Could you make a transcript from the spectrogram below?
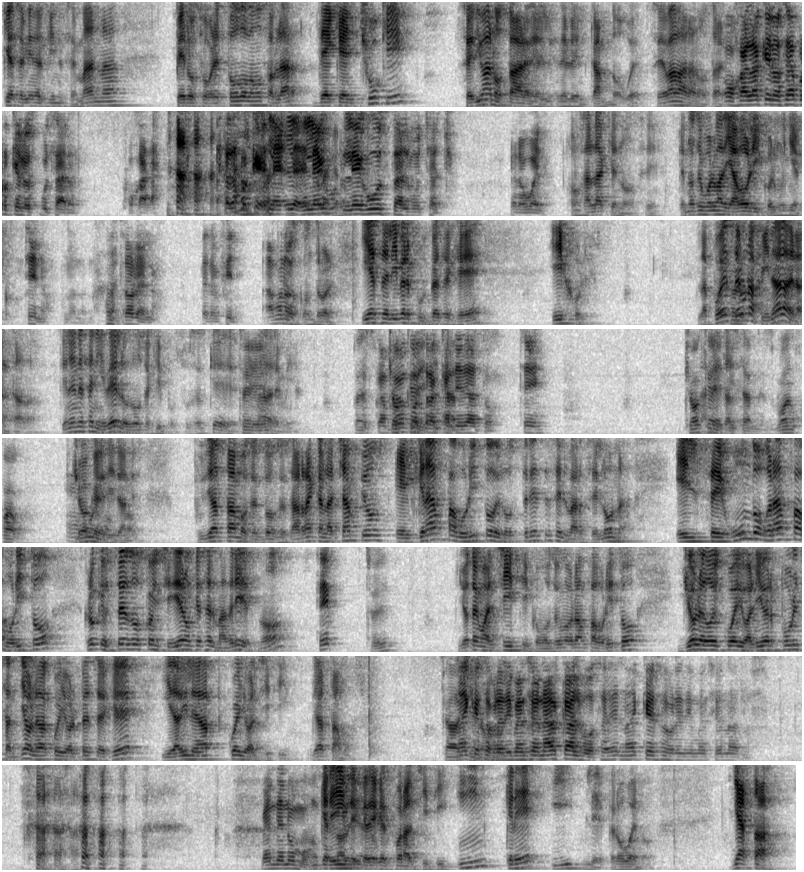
qué se viene el fin de semana, pero sobre todo vamos a hablar de que el Chucky se dio a notar en el, en el Camp Nou, ¿eh? Se va a dar a notar. Ojalá que no sea porque lo expulsaron. Ojalá. que le, gusta al muchacho. Pero bueno. Ojalá que no, sí. Que no se vuelva diabólico el muñeco. Sí, no, no, no. Contrólelo. Pero en fin, vámonos. controle. Y ese Liverpool PSG, híjole. La puede ser una final adelantada. Tienen ese nivel los dos equipos. O sea, es que, madre mía. Pues campeón contra candidato. Sí. Choque de titanes. Buen juego. Choque de titanes. Pues ya estamos entonces. Arranca la Champions. El gran favorito de los tres es el Barcelona. El segundo gran favorito, creo que ustedes dos coincidieron que es el Madrid, ¿no? Sí. Sí. Yo tengo al City como segundo gran favorito. Yo le doy cuello a Liverpool, Santiago le da cuello al PSG y David le da cuello al City. Ya estamos no hay que sobredimensionar calvos, ¿eh? No hay que sobredimensionarlos. Venden humo. Increíble que dejes fuera al City. Increíble. Pero bueno. Ya está.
